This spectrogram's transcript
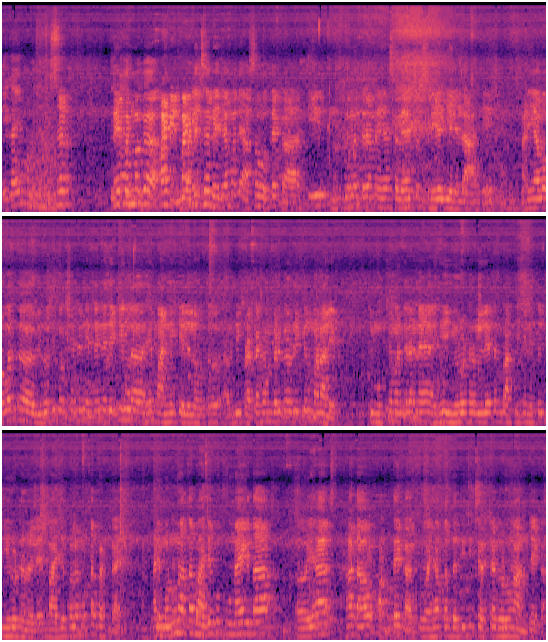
ते काय नाही. पण मग पाटील पाटील साहेब ह्याच्यामध्ये असं होतंय का की मुख्यमंत्र्यांना ह्या सगळ्याचं श्रेय गेलेलं आहे आणि याबाबत विरोधी पक्षाच्या नेत्यांनी देखील हे मान्य केलेलं होतं. अगदी प्रकाश आंबेडकर देखील म्हणाले की मुख्यमंत्र्यांना हे हिरो ठरलेले आहेत आणि बाकीचे नेते हिरो ठरलेले आहेत. भाजपला मोठा फटका आहे. आणि म्हणून आता भाजप पुन्हा एकदा ह्या हा डाव आखतंय का? किंवा ह्या पद्धतीची चर्चा घडवून आणते का?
